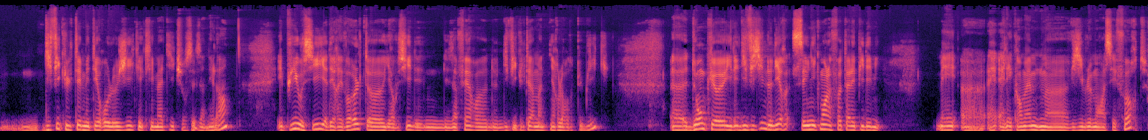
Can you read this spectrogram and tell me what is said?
difficultés météorologiques et climatiques sur ces années-là. Et puis aussi, il y a des révoltes, euh, il y a aussi des, affaires de difficultés à maintenir l'ordre public. Euh, donc, euh, il est difficile de dire c'est uniquement la faute à l'épidémie. Mais euh, elle est quand même euh, visiblement assez forte.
